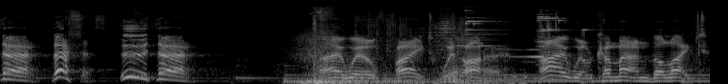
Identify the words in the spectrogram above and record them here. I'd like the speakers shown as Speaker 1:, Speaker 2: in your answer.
Speaker 1: Uther versus Uther! I will fight with honor. I will command the light.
